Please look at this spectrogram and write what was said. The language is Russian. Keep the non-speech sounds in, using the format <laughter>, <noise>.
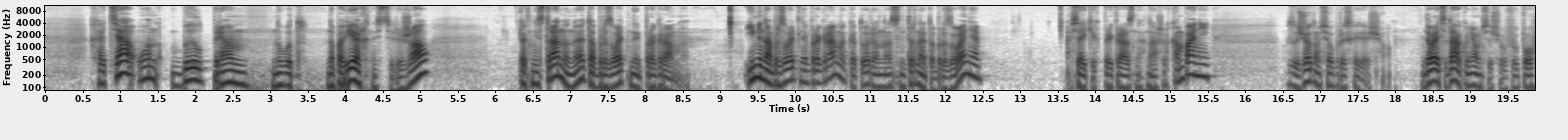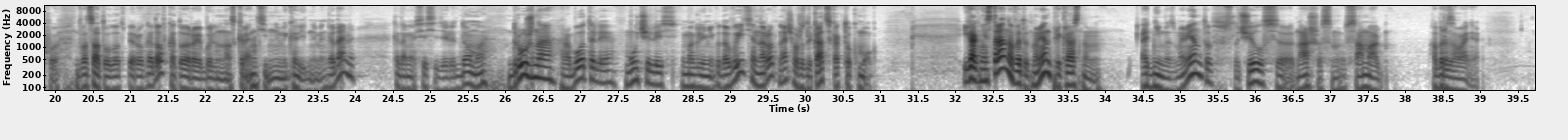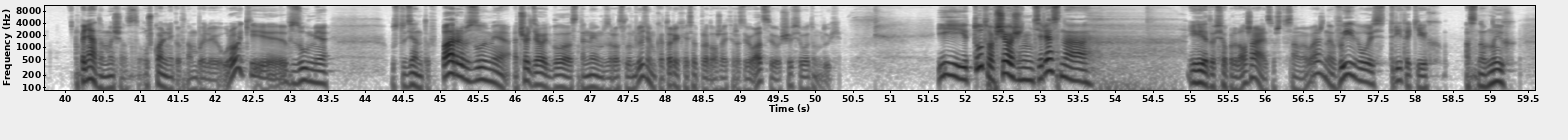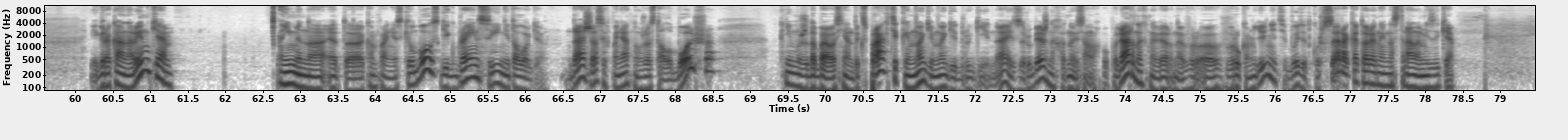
хотя он был прям, ну вот, на поверхности лежал. Как ни странно, но это образовательные программы. Именно образовательные программы, которые у нас интернет-образование всяких прекрасных наших компаний с учетом всего происходящего. Давайте, да, окунемся еще в эпоху 20-21 годов, которые были у нас карантинными ковидными годами, когда мы все сидели дома дружно, работали, мучились, не могли никуда выйти, народ начал развлекаться как только мог. И как ни странно, в этот момент прекрасным одним из моментов случилось наше самообразование. Понятно, мы сейчас, у школьников там были уроки в Зуме, у студентов пары в Зуме, а что делать было остальным взрослым людям, которые хотят продолжать развиваться и вообще все в этом духе. И тут вообще очень интересно, и это все продолжается, что самое важное, выявилось три таких основных игрока на рынке — а именно это компания Skillbox, Geekbrains и Нетология. Да, сейчас их, понятно, уже стало больше. К ним уже добавилась Яндекс Практика и многие-многие другие. Да, из зарубежных одной из самых популярных, наверное, в, э, в RU комьюнити будет Курсера, которая на иностранном языке.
